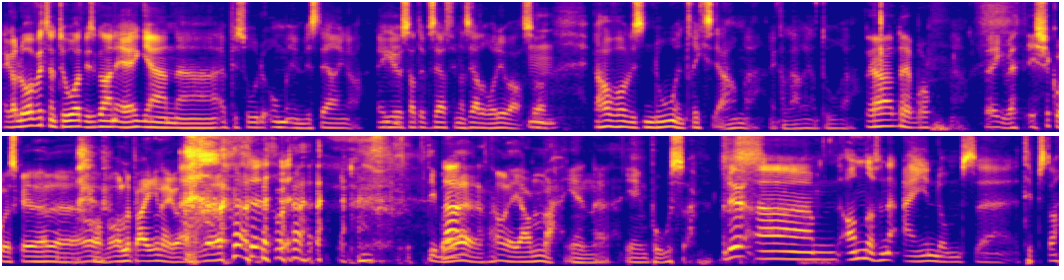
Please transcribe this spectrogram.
Jeg har lovet Jan Tore at vi skal ha en egen eh, episode om investeringer. Jeg er jo sertifisert finansiell rådgiver, så jeg har forholdsvis noen triks i ermet jeg kan lære Jan Tore. Ja, det er bra. Jeg vet ikke hva jeg skal gjøre av alle pengene jeg har. De bare har jeg hjemme i en, eh, i en pose. Men du, eh, andre sånne eiendomstips, da.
